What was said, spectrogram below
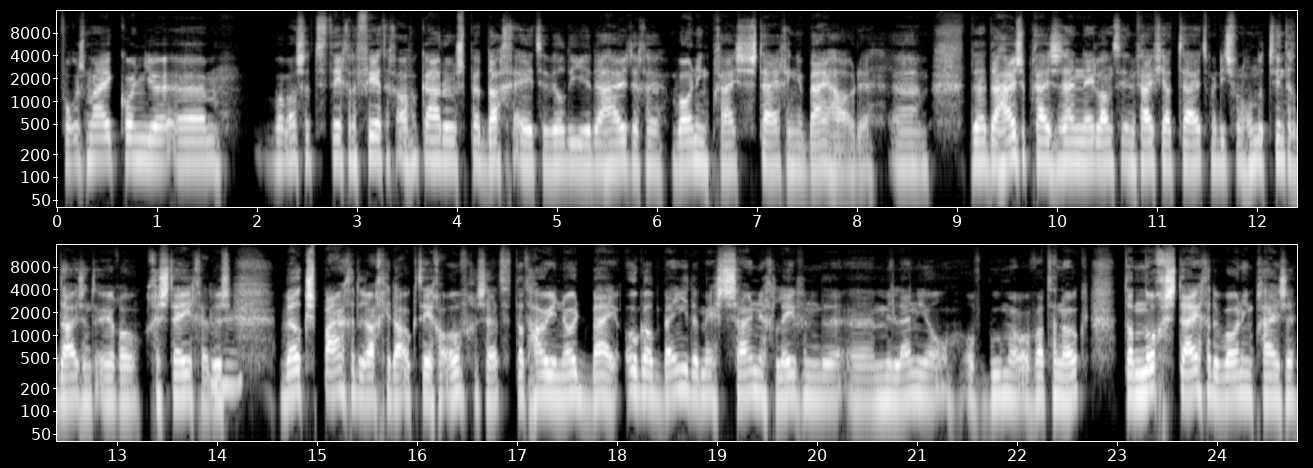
volgens mij kon je wat was het, tegen de 40 avocado's per dag eten, wilde je de huidige woningprijsstijgingen bijhouden. Um, de, de huizenprijzen zijn in Nederland in vijf jaar tijd met iets van 120.000 euro gestegen. Dus mhm. welk spaargedrag je daar ook tegenover gezet, dat hou je nooit bij. Ook al ben je de meest zuinig levende uh, millennial of boomer of wat dan ook, dan nog stijgen de woningprijzen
